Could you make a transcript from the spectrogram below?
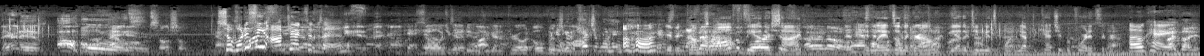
There it is. Oh, man. social. So what is the object of this? can't hit it back on. So what you gotta do is you gotta throw it over the log. Uh-huh. If it comes off of the other side, I it lands on the ground, the other team gets a point. You have to catch it before it hits the ground. Okay. I thought you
